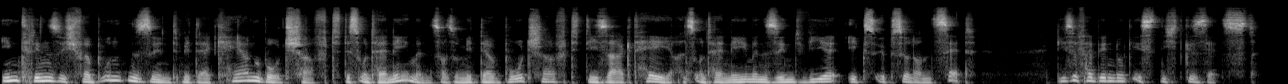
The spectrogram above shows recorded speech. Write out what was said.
intrinsisch verbunden sind mit der Kernbotschaft des Unternehmens, also mit der Botschaft, die sagt, hey, als Unternehmen sind wir XYZ, diese Verbindung ist nicht gesetzt.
